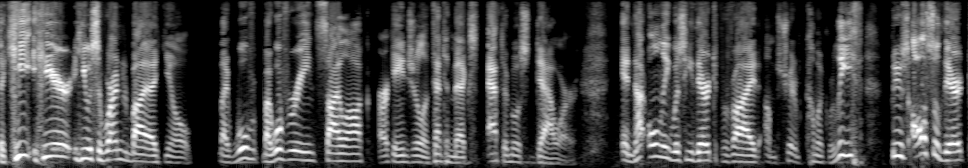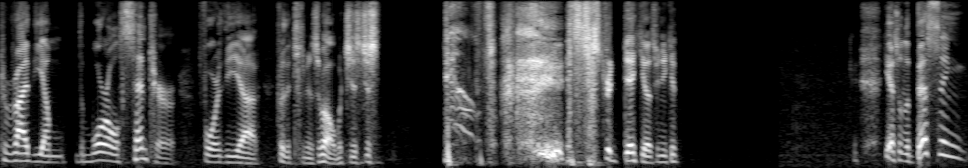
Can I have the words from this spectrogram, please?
like he here he was surrounded by you know by by Wolverine, Psylocke, Archangel, and Fantomex at their most dour. And not only was he there to provide um, straight up comic relief, but he was also there to provide the um, the moral center for the uh, for the team as well, which is just it's just ridiculous when you get. Yeah, so the best thing,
